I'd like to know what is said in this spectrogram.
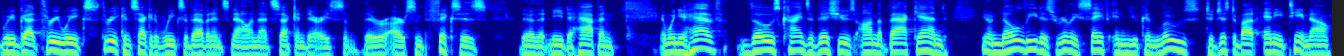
we've got three weeks, three consecutive weeks of evidence now in that secondary. Some there are some fixes there that need to happen, and when you have those kinds of issues on the back end, you know, no lead is really safe, and you can lose to just about any team now.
